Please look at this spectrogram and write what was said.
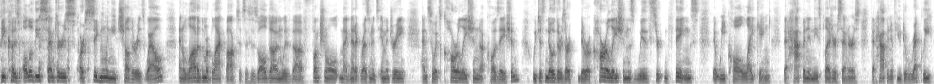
because all of these centers are signaling each other as well, and a lot of them are black boxes. This is all done with uh, functional magnetic resonance imagery, and so it's correlation, not causation. We just know there's are there are correlations with certain things that we call liking that happen in these pleasure centers that happen if you directly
